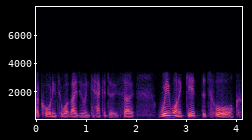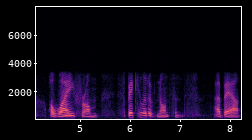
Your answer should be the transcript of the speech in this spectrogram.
according to what they do in Kakadu. So we want to get the talk away from speculative nonsense about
